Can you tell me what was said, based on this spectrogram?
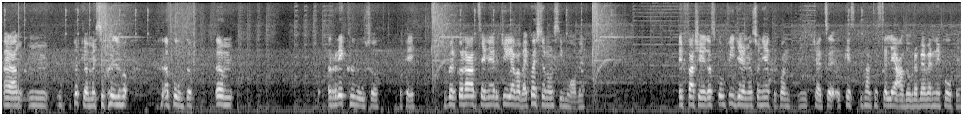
Allora, mh, perché ho messo quello appunto um, recluso ok super corazza energia vabbè questo non si muove è facile da sconfiggere, non so neanche quant cioè, che, quante stelle ha, dovrebbe averne poche.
